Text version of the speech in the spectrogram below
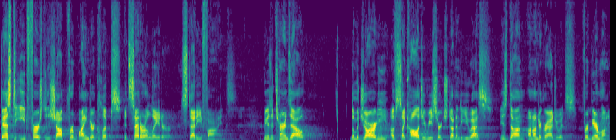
Best to eat first and shop for binder clips, etc. later, study finds. Because it turns out the majority of psychology research done in the US is done on undergraduates for beer money.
